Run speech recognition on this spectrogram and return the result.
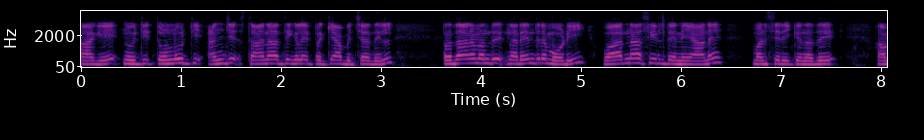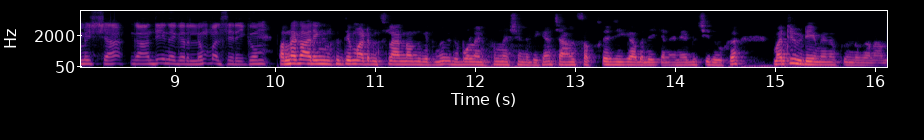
ആകെ നൂറ്റി തൊണ്ണൂറ്റി അഞ്ച് സ്ഥാനാർത്ഥികളെ പ്രഖ്യാപിച്ചതിൽ പ്രധാനമന്ത്രി നരേന്ദ്രമോദി വാരണാസിയിൽ തന്നെയാണ് മത്സരിക്കുന്നത്. അമിത്ഷാ ഗാന്ധിനഗറിലും മത്സരിക്കും. പറഞ്ഞ കാര്യങ്ങൾ കൃത്യമായിട്ട് മനസ്സിലാകണമെന്ന് കരുതുന്നു ഇതുപോലെ ഇൻഫർമേഷൻ ലഭിക്കാൻ ചാനൽ സബ്സ്ക്രൈബ് ചെയ്യുക അതിലേക്ക് എനേബിൾ ചെയ്ത് നോക്കുക മറ്റു വീഡിയോ നമുക്ക് വീണ്ടും കാണാം.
